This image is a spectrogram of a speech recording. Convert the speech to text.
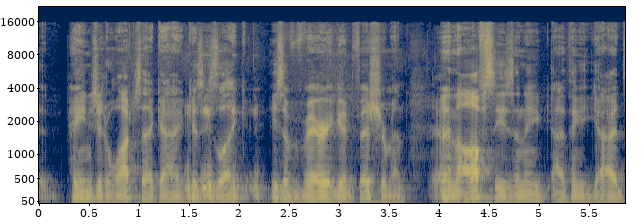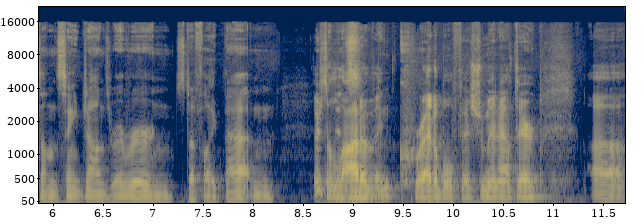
it pains you to watch that guy because he's like he's a very good fisherman and in the off season he i think he guides on the st john's river and stuff like that and There's a lot of incredible fishermen out there, uh,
